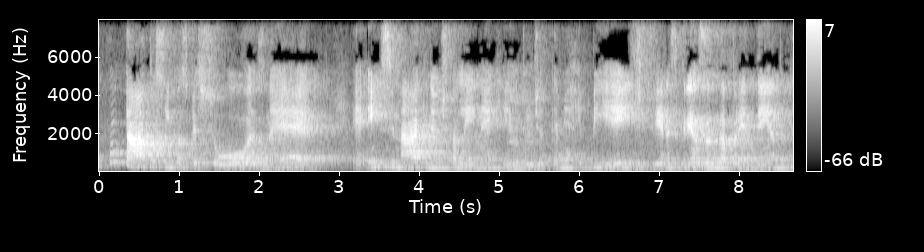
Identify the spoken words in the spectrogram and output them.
o contato assim com as pessoas, né? É ensinar, que nem eu te falei, né? Que hum. outro dia até me arrepiei de ver as crianças aprendendo.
